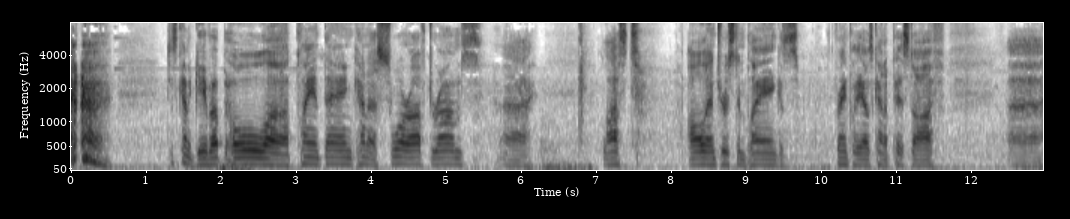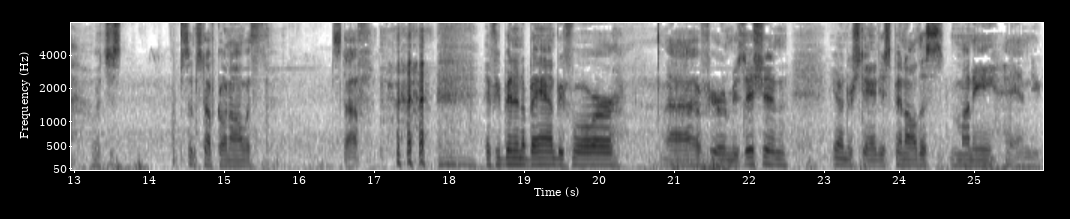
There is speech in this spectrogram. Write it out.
just kind of gave up the whole uh, playing thing, kind of swore off drums. Uh, lost all interest in playing because frankly I was kind of pissed off uh, with just some stuff going on with stuff. if you've been in a band before, uh, if you're a musician, you understand you spend all this money and you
